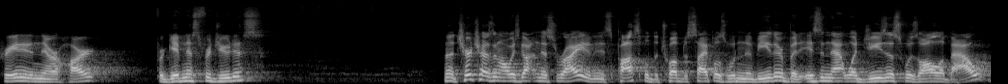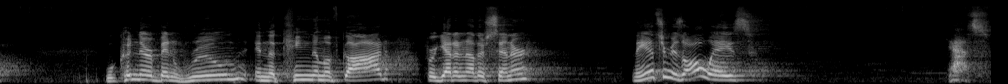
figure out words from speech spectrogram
created in their heart forgiveness for Judas? Now, the church hasn't always gotten this right, and it's possible the 12 disciples wouldn't have either, but isn't that what Jesus was all about? Well, couldn't there have been room in the kingdom of God for yet another sinner? And the answer is always yes.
